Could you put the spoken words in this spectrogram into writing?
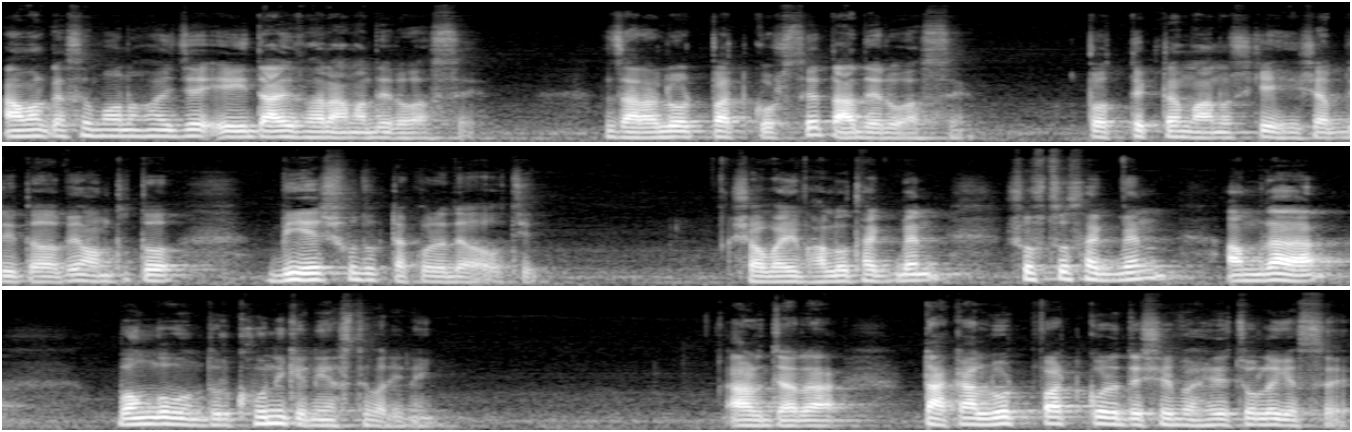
আমার কাছে মনে হয় যে এই দায়ভার আমাদেরও আছে। যারা লোটপাট করছে, তাদেরও আছে। প্রত্যেকটা মানুষকে হিসাব দিতে হবে। অন্তত বিয়ের সুযোগটা করে দেওয়া উচিত। সবাই ভালো থাকবেন, সুস্থ থাকবেন। আমরা বঙ্গবন্ধুর খুনিকে নিয়ে আসতে পারি নাই। আর যারা টাকা লুটপাট করে দেশের বাইরে চলে গেছে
